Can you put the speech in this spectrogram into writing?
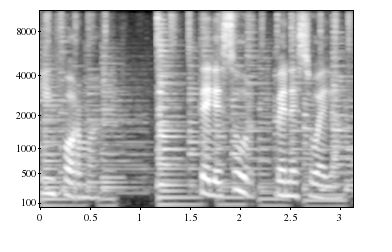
Informa. Telesur, Venezuela.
